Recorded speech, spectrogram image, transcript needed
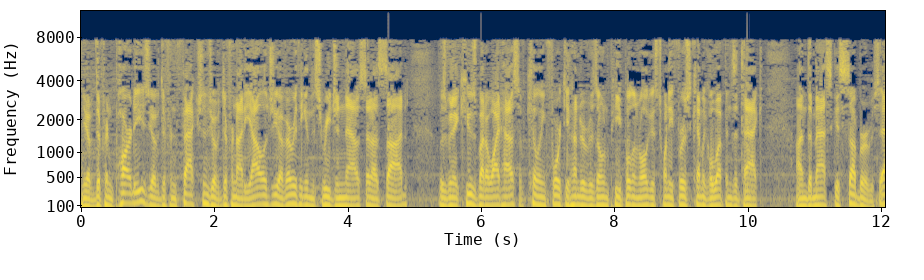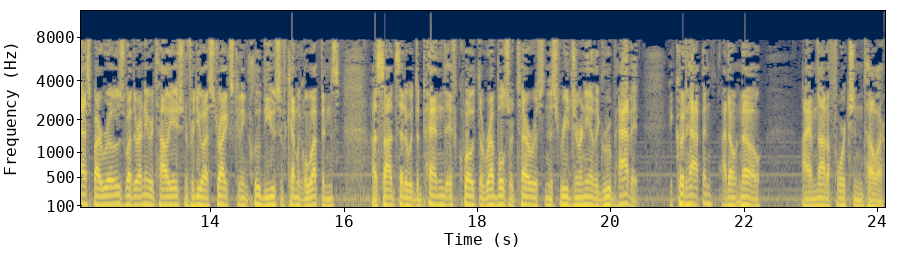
You have different parties, you have different factions, you have different ideology, you have everything in this region now, said Assad, who's been accused by the White House of killing 1,400 of his own people in August 21st chemical weapons attack on Damascus suburbs. Asked by Rose whether any retaliation for U.S. strikes could include the use of chemical weapons, Assad said it would depend if, quote, the rebels or terrorists in this region or any other group have it. It could happen. I don't know. I am not a fortune teller.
